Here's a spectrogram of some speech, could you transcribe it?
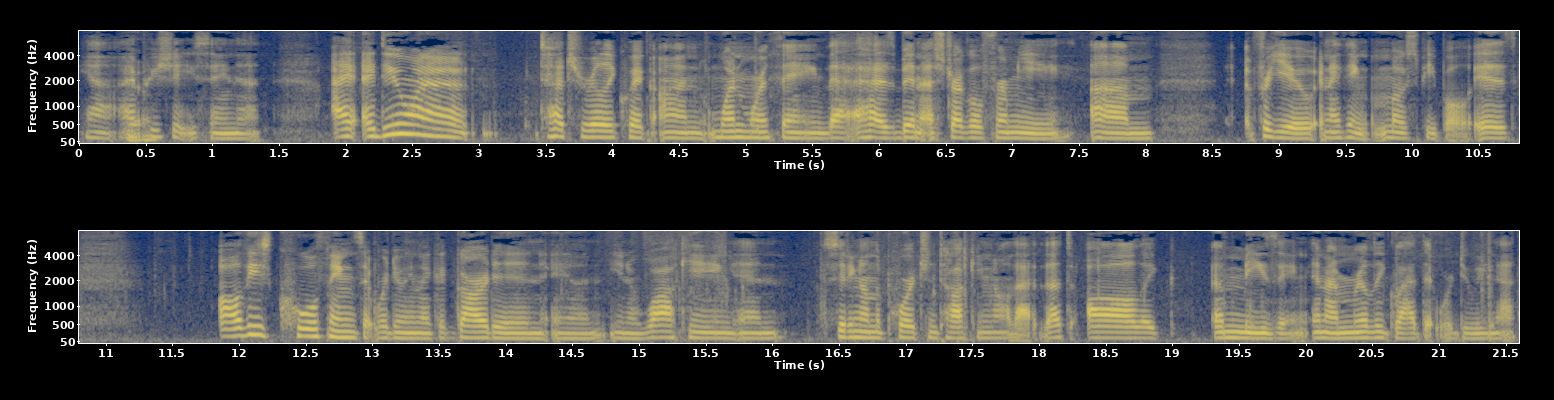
Yeah, I Yeah. appreciate you saying that. I, I do want to touch really quick on one more thing that has been a struggle for me, um, for you, and I think most people is all these cool things that we're doing, like a garden and you know walking and sitting on the porch and talking and all that. That's all like amazing, and I'm really glad that we're doing that.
